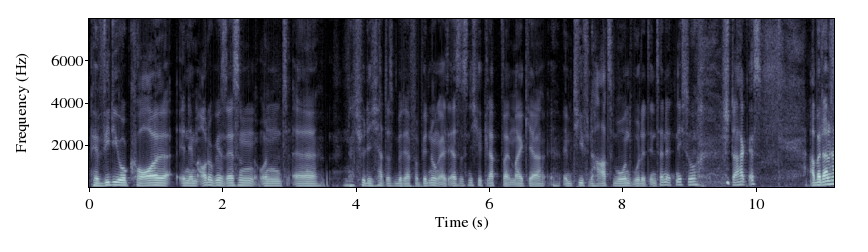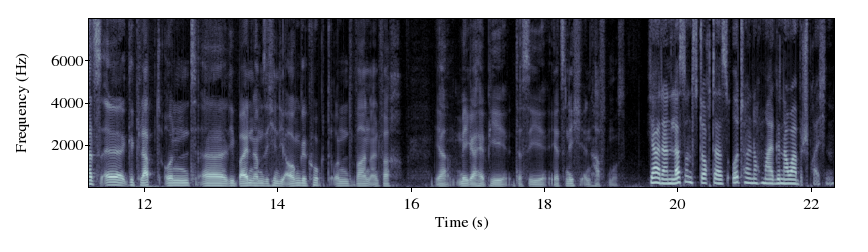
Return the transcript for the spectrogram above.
per Videocall in dem Auto gesessen und äh, natürlich hat das mit der Verbindung als erstes nicht geklappt, weil Mike ja im tiefen Harz wohnt, wo das Internet nicht so stark ist. Aber dann hat's äh, geklappt und äh, die beiden haben sich in die Augen geguckt und waren einfach ja, mega happy, dass sie jetzt nicht in Haft muss. Ja, dann lass uns doch das Urteil nochmal genauer besprechen.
